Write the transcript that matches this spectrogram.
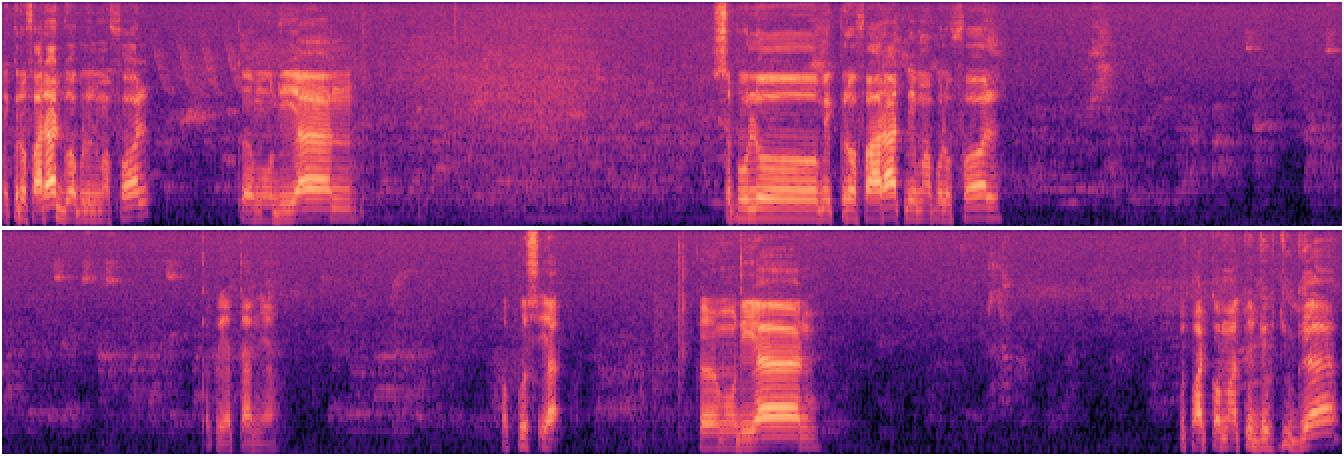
mikrofarad 25 volt. Kemudian 10 mikrofarad 50 volt. kelihatan ya fokus ya kemudian 4,7 juga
